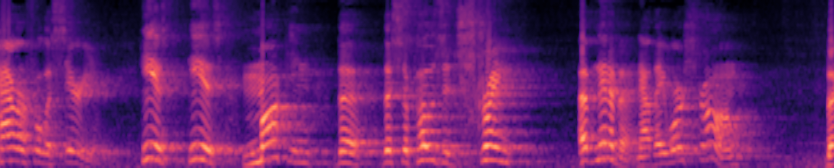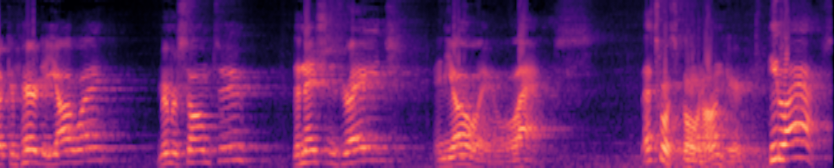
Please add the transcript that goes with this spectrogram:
powerful Assyrian. He is, he is mocking the, the supposed strength of Nineveh. Now, they were strong, but compared to Yahweh, remember Psalm 2? The nations rage, and Yahweh laughs. That's what's going on here. He laughs.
